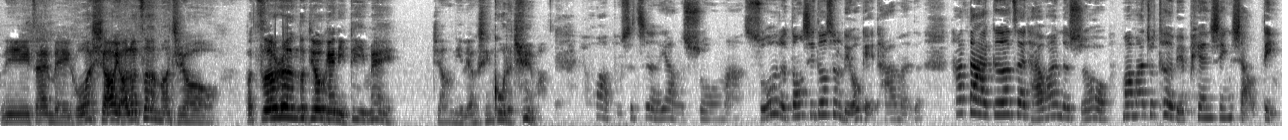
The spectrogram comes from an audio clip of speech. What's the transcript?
你在美国逍遥了这么久。把责任都丢给你弟妹，这样你良心过得去吗？话不是这样说嘛，所有的东西都是留给他们的。他大哥在台湾的时候，妈妈就特别偏心小弟。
